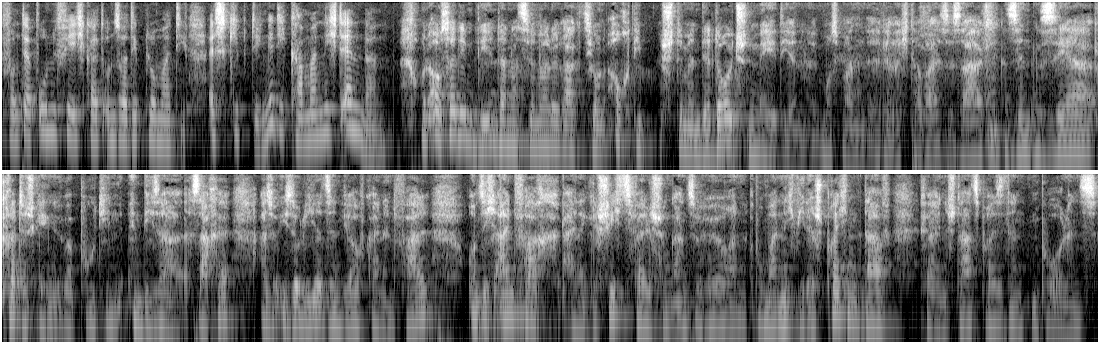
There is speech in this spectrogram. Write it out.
von der Unfähigkeit unserer Diplomatie. Es gibt Dinge, die kann man nicht ändern. Und außerdem die internationale Reaktion, auch die Stimmen der deutschen Medien, muss man gerechterweise sagen, sind sehr kritisch gegenüber Putin in dieser Sache. Also isoliert sind wir auf keinen Fall. Und sich einfach eine Geschichtsfälschung anzuhören, wo man nicht widersprechen darf, für einen Staatspräsidenten Polens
